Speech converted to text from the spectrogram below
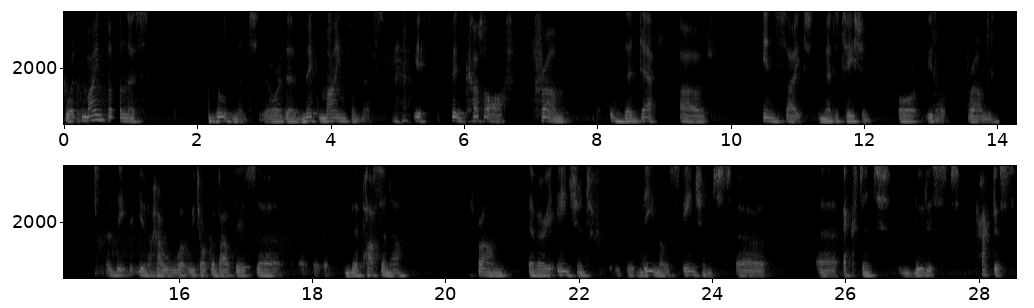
What mindfulness movement or the McMindfulness, it's been cut off from the depth of insight meditation or you know from the you know how what we talk about this uh, vipassana from a very ancient the most ancient uh, uh, extant buddhist practice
